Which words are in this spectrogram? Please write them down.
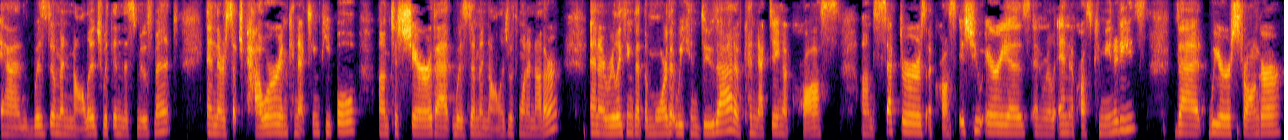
and wisdom and knowledge within this movement. And there's such power in connecting people um, to share that wisdom and knowledge with one another. And I really think that the more that we can do that of connecting across um, sectors, across issue areas, and really and across communities, that we are stronger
